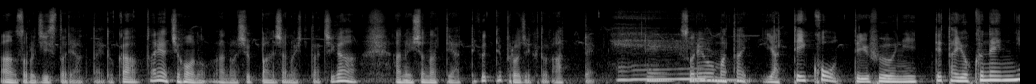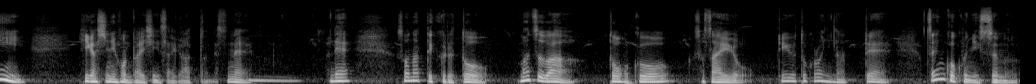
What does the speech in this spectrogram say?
アンソロジストであったりとかあるいは地方のあの出版社の人たちがあの一緒になってやっていくっていうプロジェクトがあってでそれをまたやっていこうっていうふうに言ってた翌年に東日本大震災があったんですね。でそうなってくるとまずは東北を支えようっていうところになって全国に住む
